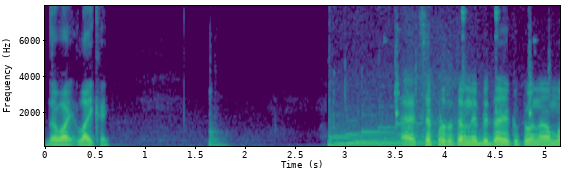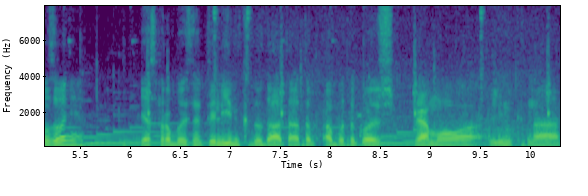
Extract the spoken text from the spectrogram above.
Давай, лайкай. Е, Це портативна біда, я купив на Амазоні. Я спробую знайти лінк додати, або також прямо лінк на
